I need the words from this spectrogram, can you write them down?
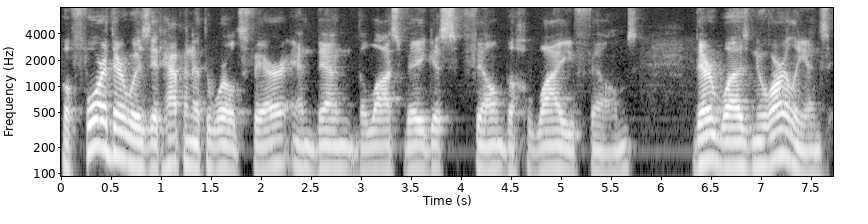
Before there was, it happened at the World's Fair, and then the Las Vegas film, the Hawaii films. There was New Orleans,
